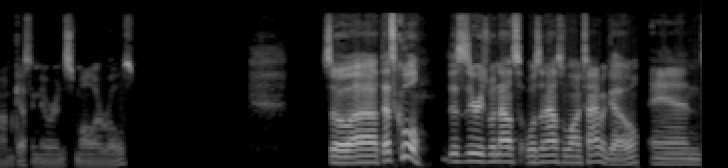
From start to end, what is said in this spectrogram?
I'm guessing they were in smaller roles. So uh, that's cool. This series was announced, was announced a long time ago, and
